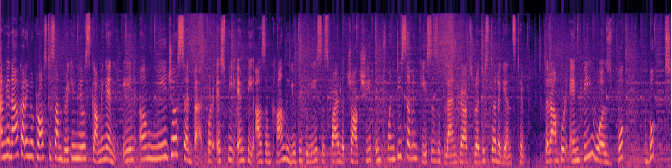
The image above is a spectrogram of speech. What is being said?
And we're now cutting across to some breaking news coming in. In a major setback for SP MP Azam Khan, the UP police has filed a charge sheet in 27 cases of land grabs registered against him. The Rampur MP was book, booked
